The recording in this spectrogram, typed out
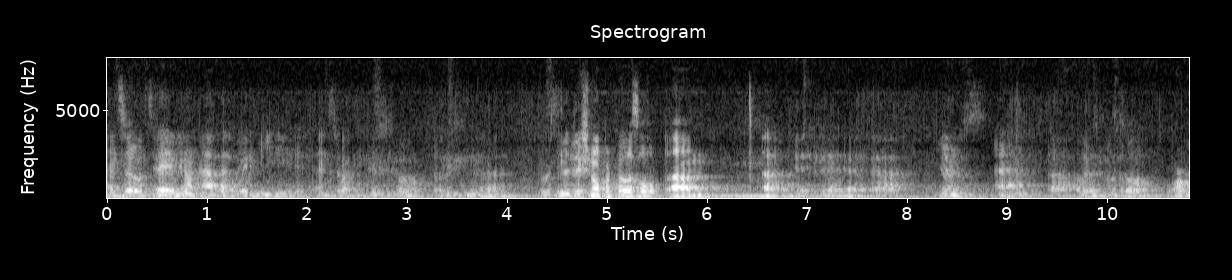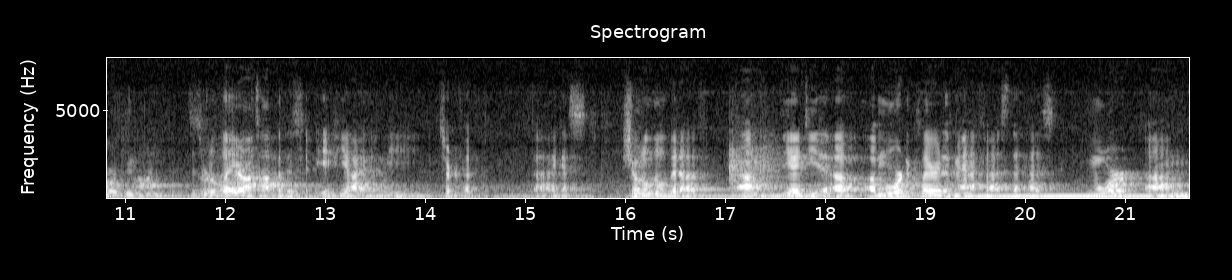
And so today we don't have that way to mediate it. And so I think there's hope, at least in the, there was an additional proposal um, uh, yesterday that uh, Jonas and uh, others in Mozilla are working on to sort of layer on top of this API that we sort of have, uh, I guess, shown a little bit of, um, the idea of a more declarative manifest that has more, um,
